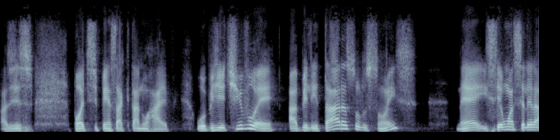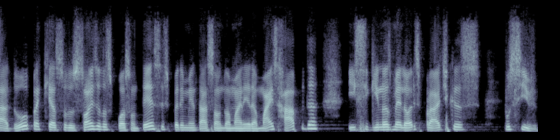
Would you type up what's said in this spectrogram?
às vezes pode se pensar que está no hype. O objetivo é habilitar as soluções né, e ser um acelerador para que as soluções elas possam ter essa experimentação de uma maneira mais rápida e seguindo as melhores práticas possível.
